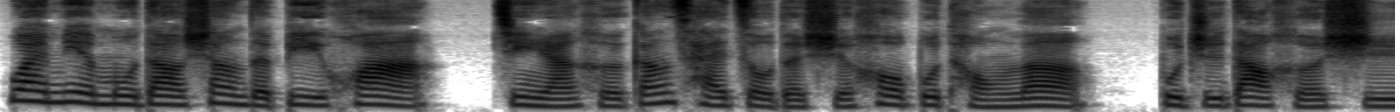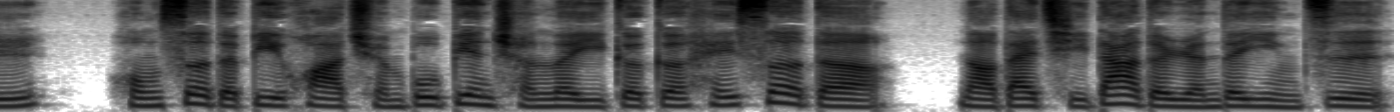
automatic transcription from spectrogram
外面墓道上的壁画竟然和刚才走的时候不同了。不知道何时，红色的壁画全部变成了一个个黑色的脑袋奇大的人的影子。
